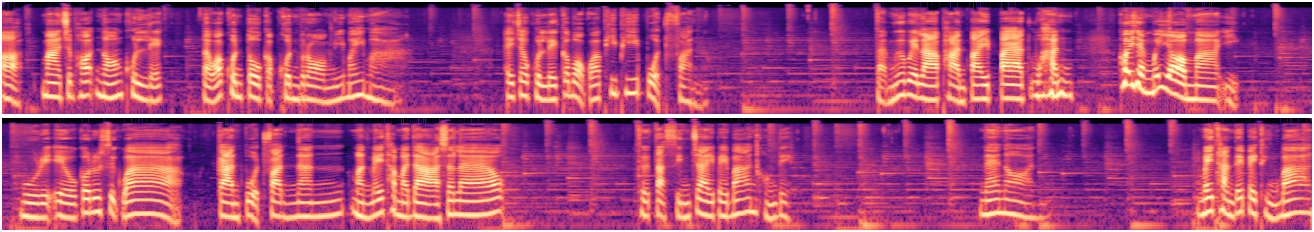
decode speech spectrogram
อ่ามาเฉพาะน้องคนเล็ก แต่ว่าคนโตกับคนรองนี้ไม่มา ไอ้เจ้าคนเล็กก็บอกว่าพี่ๆปวดฟัน แต่เมื่อเวลาผ่านไป 8 วัน ก็ยังไม่ยอมมาอีก มูริเอลก็รู้สึกว่า การปวดฟันนั้นมันไม่ธรรมดาซะแล้ว เธอตัดสินใจไปบ้านของเด็ก แน่นอน ไม่ทันได้ไปถึงบ้าน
